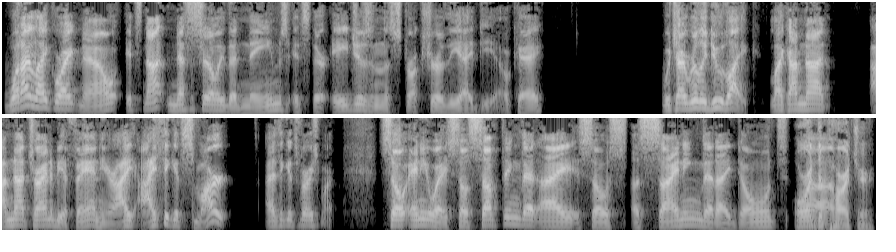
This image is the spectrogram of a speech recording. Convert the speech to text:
what I like right now, it's not necessarily the names, it's their ages and the structure of the idea. Okay, which I really do like. Like, I'm not I'm not trying to be a fan here. I I think it's smart. I think it's very smart. So anyway, so something that I so a signing that I don't Or a um, departure?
